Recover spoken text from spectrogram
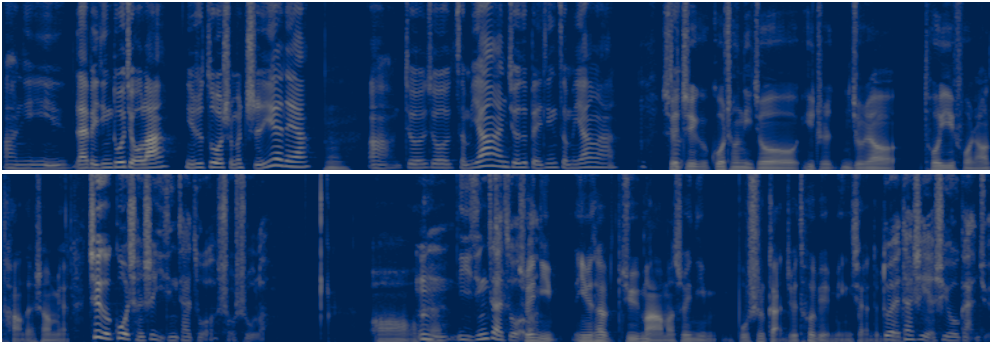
啊，你来北京多久啦？你是做什么职业的呀？嗯，啊，就就怎么样啊？你觉得北京怎么样啊？所以这个过程你就一直你就要脱衣服，然后躺在上面。这个过程是已经在做手术了，哦。嗯，已经在做了。所以你因为它局麻嘛，所以你不是感觉特别明显，对不对，对？但是也是有感觉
